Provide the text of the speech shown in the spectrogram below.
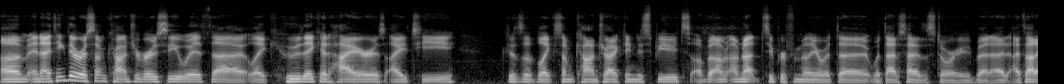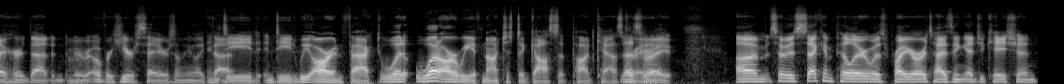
Um, and I think there was some controversy with uh, like who they could hire as IT because of like some contracting disputes. Uh, I'm, I'm not super familiar with the with that side of the story, but I, I thought I heard that in, or over hearsay or something like that. Indeed, indeed, we are in fact what what are we if not just a gossip podcast? That's Ray? right. Um, so his second pillar was prioritizing education.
